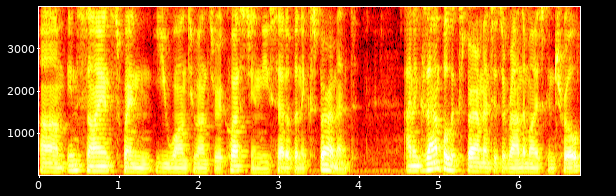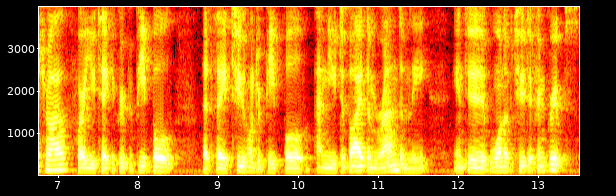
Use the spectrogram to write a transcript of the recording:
Um, in science, when you want to answer a question, you set up an experiment An example experiment is a randomized control trial where you take a group of people, let's say 200 people, and you divide them randomly into one of two different groups.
